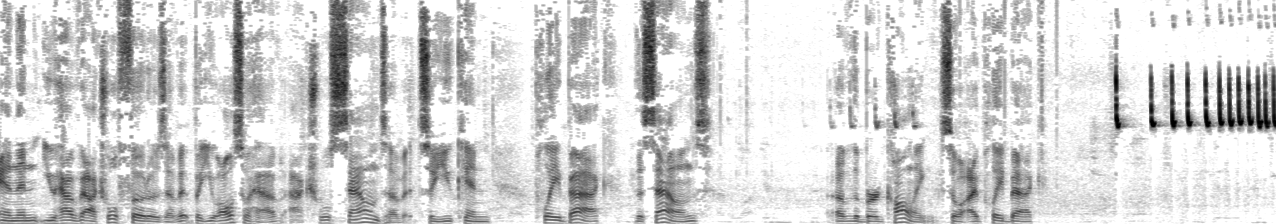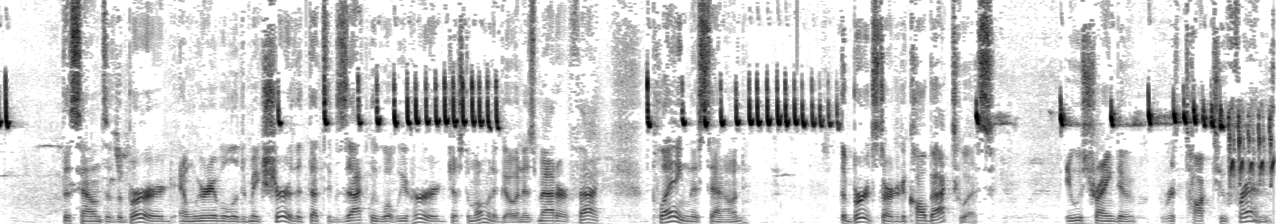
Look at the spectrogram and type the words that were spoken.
And then you have actual photos of it, but you also have actual sounds of it. So you can play back the sounds of the bird calling. So I played back the sounds of the bird, and we were able to make sure that that's exactly what we heard just a moment ago. And as a matter of fact, playing this sound, the bird started to call back to us. It was trying to re- talk to friends.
